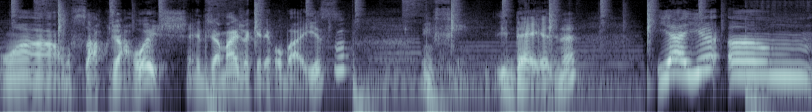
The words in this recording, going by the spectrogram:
Uma, um saco de arroz? Ele jamais vai querer roubar isso. Enfim, ideias, né? E aí, hum,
